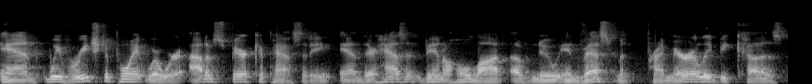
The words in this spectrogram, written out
And we've reached a point where we're out of spare capacity, and there hasn't been a whole lot of new investment, primarily because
